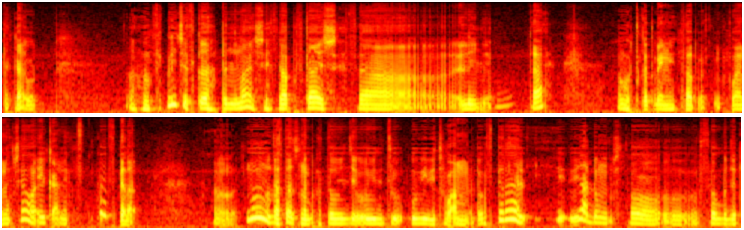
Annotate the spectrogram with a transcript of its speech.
такая вот циклическая, поднимающаяся, опускающаяся э, линия, да, вот, которая имеет, соответственно, свое начало и конец, это спираль. Вот. Ну, достаточно просто увидеть, увидеть, увидеть вам эту спираль, и я думаю, что все будет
